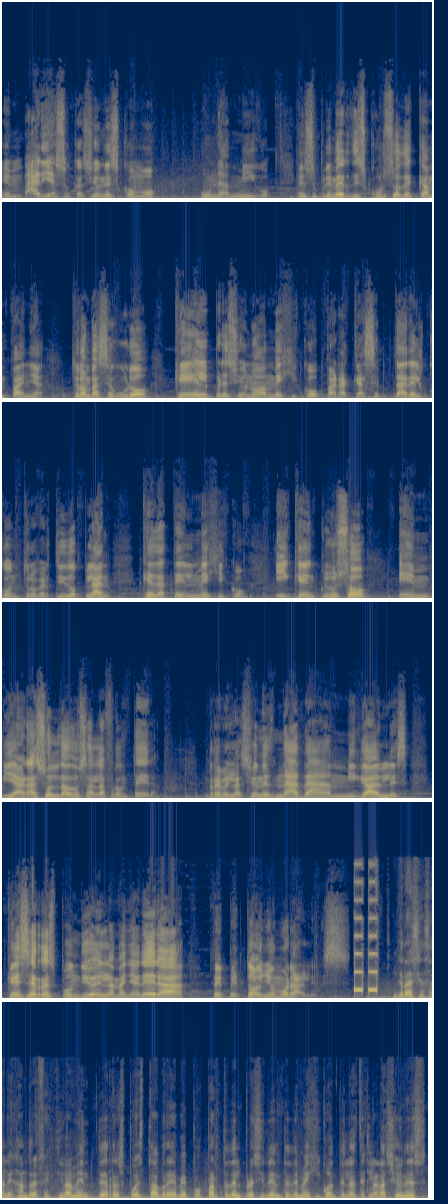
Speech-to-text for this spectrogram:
en varias ocasiones como un amigo. En su primer discurso de campaña, Trump aseguró que él presionó a México para que aceptara el controvertido plan Quédate en México y que incluso enviará soldados a la frontera. Revelaciones nada amigables. ¿Qué se respondió en la mañanera? Pepe Toño Morales. Gracias Alejandro. Efectivamente, respuesta breve por parte del presidente de México ante las declaraciones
